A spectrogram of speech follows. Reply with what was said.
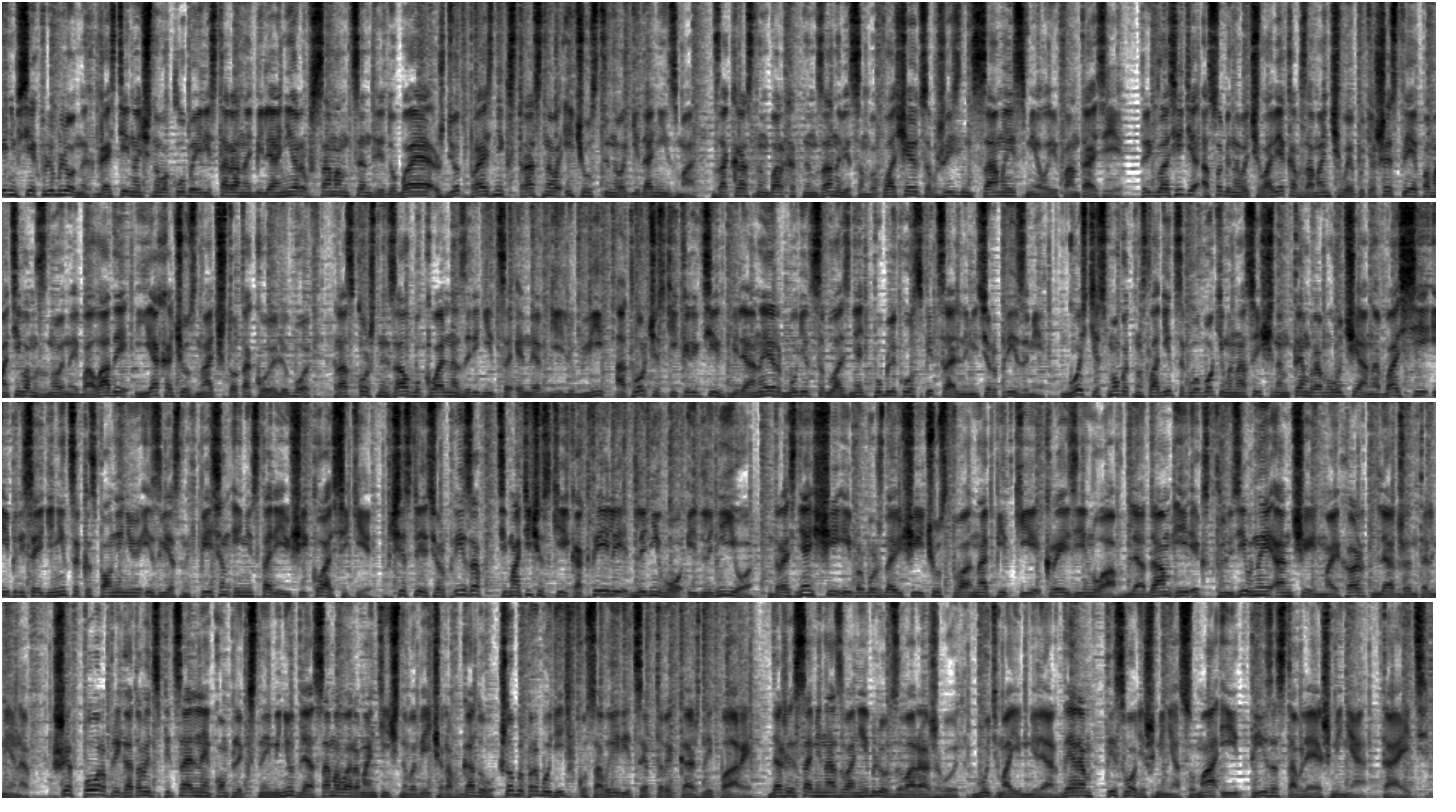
День всех влюбленных гостей ночного клуба и ресторана «Биллионер» в самом центре Дубая ждет праздник страстного и чувственного гедонизма. За красным бархатным занавесом воплощаются в жизнь самые смелые фантазии. Пригласите особенного человека в заманчивое путешествие по мотивам знойной баллады «Я хочу знать, что такое любовь». Роскошный зал буквально зарядится энергией любви, а творческий коллектив «Биллионер» будет соблазнять публику специальными сюрпризами. Гости смогут насладиться глубоким и насыщенным тембром Лучана Басси и присоединиться к исполнению исполнению известных песен и нестареющей классики. В числе сюрпризов тематические коктейли для него и для нее, дразнящие и пробуждающие чувства напитки Crazy in Love для дам и эксклюзивные Unchain My Heart для джентльменов. Шеф-повар приготовит специальное комплексное меню для самого романтичного вечера в году, чтобы пробудить вкусовые рецепторы каждой пары. Даже сами названия блюд завораживают. «Будь моим миллиардером», «Ты сводишь меня с ума» и «Ты заставляешь меня таять».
